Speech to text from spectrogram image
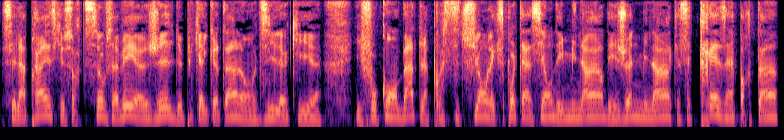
C'est la presse qui a sorti ça. Vous savez, euh, Gilles, depuis quelque temps, là, on dit là, qu'il euh, faut combattre la prostitution, l'exploitation des mineurs, des jeunes mineurs, que c'est très important.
